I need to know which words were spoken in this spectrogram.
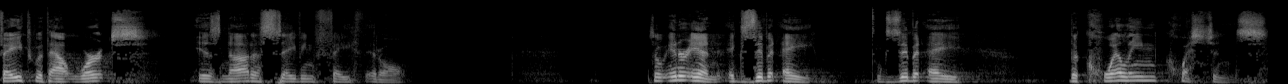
faith without works is not a saving faith at all. So enter in Exhibit A. Exhibit A, the quelling questions.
